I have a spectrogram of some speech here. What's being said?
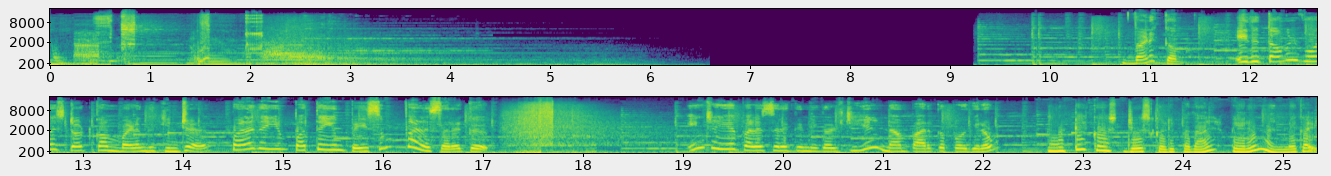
வணக்கம். இது தமிழ் வாய்ஸ் டாட் காம் வழங்குகின்ற பலதையும் பத்தையும் பேசும் பலசரக்கு. இன்றைய பலசரக்கு நிகழ்ச்சியில் நாம் பார்க்க போகிறோம். முட்டைக்கோஸ் ஜூஸ் குடிப்பதால் பெரும் நன்மைகள்.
